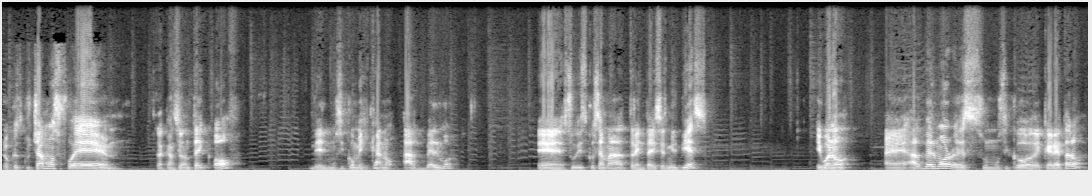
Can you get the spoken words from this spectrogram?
Lo que escuchamos fue la canción Take Off del músico mexicano Art Belmore. Eh, su disco se llama 36 mil pies. Y bueno, eh, Art Belmore es un músico de Querétaro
